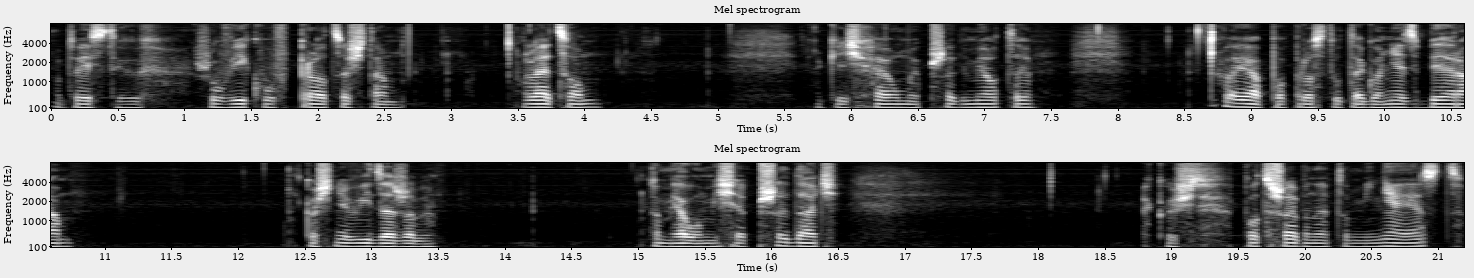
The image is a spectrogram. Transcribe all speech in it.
Tutaj z tych żółwików pro coś tam lecą. Jakieś hełmy, przedmioty. Ale ja po prostu tego nie zbieram. Jakoś nie widzę, żeby to miało mi się przydać. Jakoś potrzebne to mi nie jest.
